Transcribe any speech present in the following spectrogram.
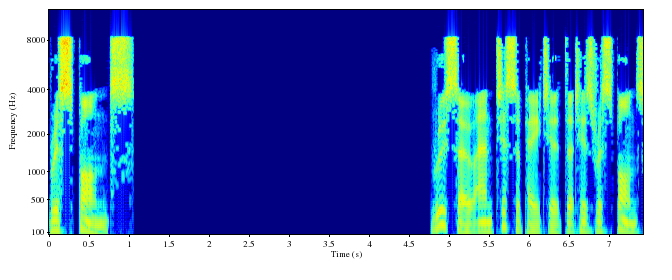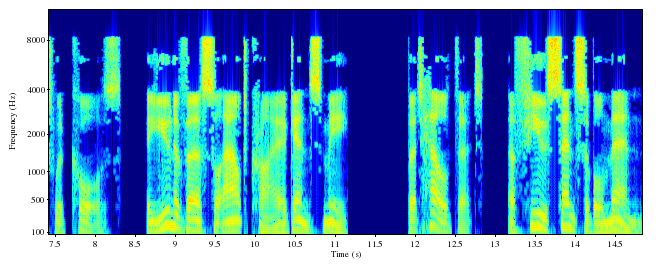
Response Rousseau anticipated that his response would cause a universal outcry against me, but held that a few sensible men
